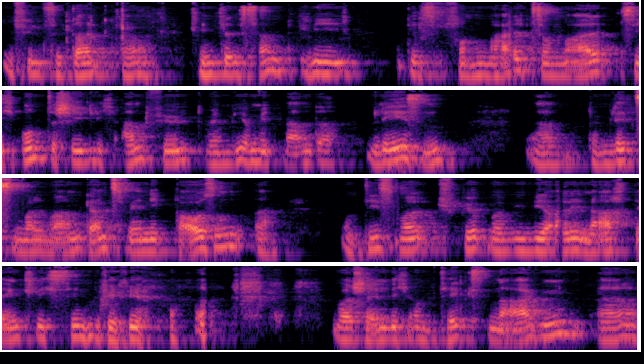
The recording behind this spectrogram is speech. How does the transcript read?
Ich finde es total äh, interessant, wie das von Mal zu Mal sich unterschiedlich anfühlt, wenn wir miteinander lesen. Äh, beim letzten Mal waren ganz wenig Pausen äh, und diesmal spürt man, wie wir alle nachdenklich sind, wie wir wahrscheinlich am Text nagen. Äh,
